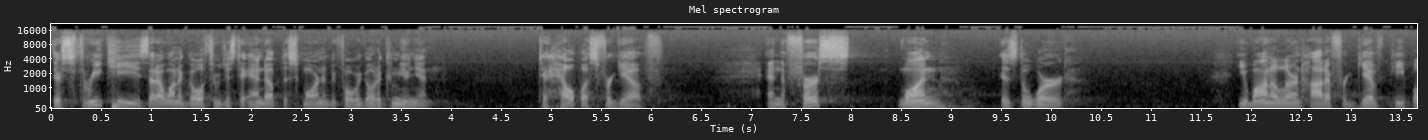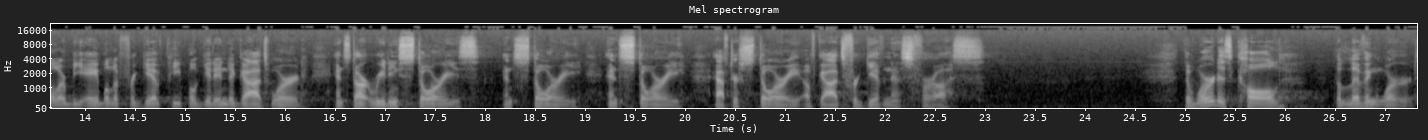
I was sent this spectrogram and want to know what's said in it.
There's three keys that I want to go through just to end up this morning before we go to communion to help us forgive. And the first one is the Word. You want to learn how to forgive people or be able to forgive people, get into God's Word and start reading stories and story and story after story of God's forgiveness for us. The Word is called the living Word.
